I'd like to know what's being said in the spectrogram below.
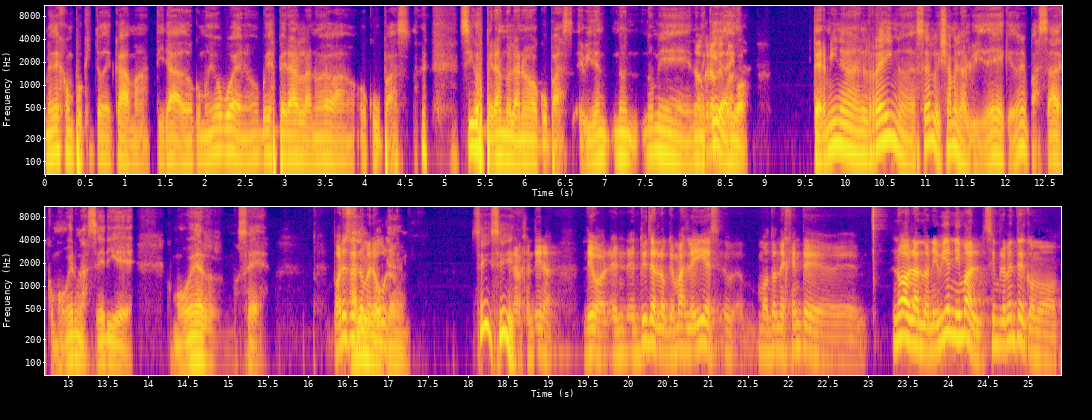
Me deja un poquito de cama tirado, como digo, bueno, voy a esperar la nueva Ocupas. Sigo esperando la nueva Ocupas. Evidente, no, no me, no No me que queda, digo, termina el reino de hacerlo y ya me lo olvidé, quedó en el pasado. Es como ver una serie, como ver, no sé. Por eso es número uno. que- Sí, sí. en Argentina. Digo, en, en Twitter lo que más leí es eh, un montón de gente eh, no hablando ni bien ni mal, simplemente como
